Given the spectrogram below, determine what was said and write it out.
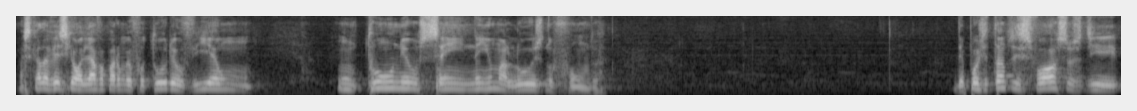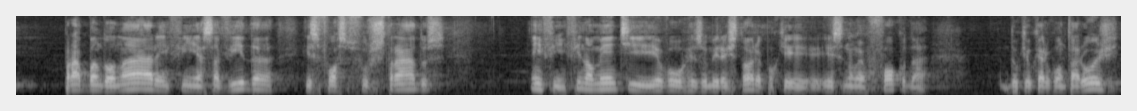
mas cada vez que eu olhava para o meu futuro, eu via um, um túnel sem nenhuma luz no fundo. Depois de tantos esforços de para abandonar, enfim, essa vida, esforços frustrados, enfim, finalmente eu vou resumir a história, porque esse não é o foco da, do que eu quero contar hoje.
